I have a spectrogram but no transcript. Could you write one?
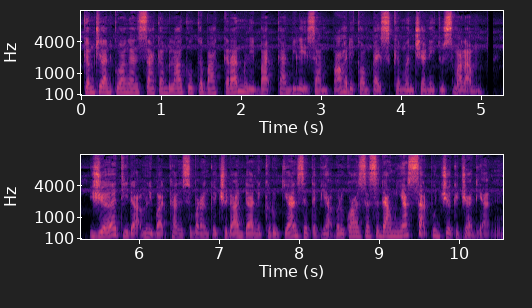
Kementerian Kewangan seakan berlaku kebakaran melibatkan bilik sampah di kompleks kementerian itu semalam. Ia tidak melibatkan sebarang kecederaan dan kerugian serta pihak berkuasa sedang menyiasat punca kejadian.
